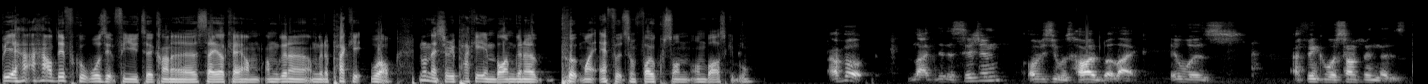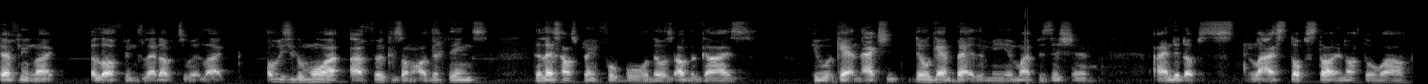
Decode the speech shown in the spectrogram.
but yeah, how, how, difficult was it for you to kind of say, okay, I'm, I'm gonna I'm gonna pack it. Well, not necessarily pack it in, but I'm gonna put my efforts and focus on on basketball. I felt like the decision obviously was hard, but like it was, I think it was something that's definitely like a lot of things led up to it. Like obviously the more I, I focused on other things, the less I was playing football. There was other guys who were getting actually they were getting better than me in my position. I ended up like I stopped starting after a while,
